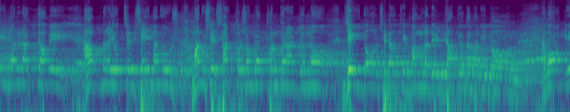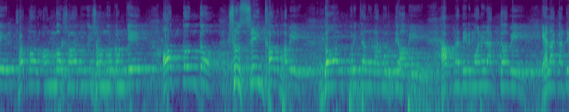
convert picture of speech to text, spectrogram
কাজেই মনে রাখতে হবে। আপনারাই হচ্ছেন সেই মানুষ, মানুষের স্বার্থ সংরক্ষণ করার জন্য। যেই দল, সেটা হচ্ছে বাংলাদেশ জাতীয়তাবাদী দল। এবং এর সকল অঙ্গ সহযোগী সংগঠনকে অত্যন্ত সুশৃঙ্খলভাবে দল পরিচালনা করতে হবে। আপনাদের মনে রাখতে হবে, এলাকাতে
